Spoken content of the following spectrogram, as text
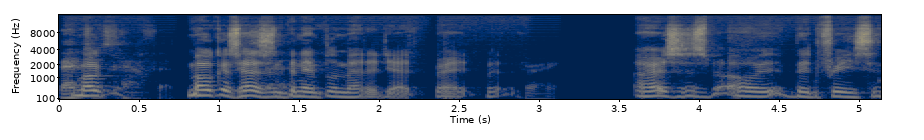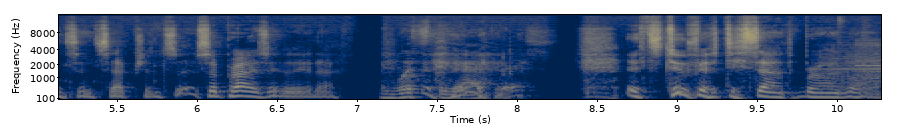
That Mo- just happened. MoCA's hasn't been implemented yet, right? But Right. ours has always been free since inception. Surprisingly enough, And what's the address? It's two fifty South Broadway.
